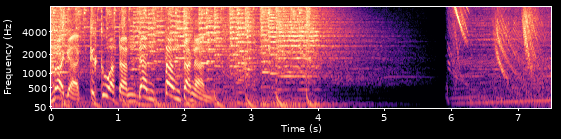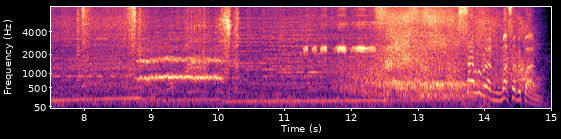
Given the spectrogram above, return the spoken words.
olahraga, kekuatan, dan tantangan. Saluran masa depan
